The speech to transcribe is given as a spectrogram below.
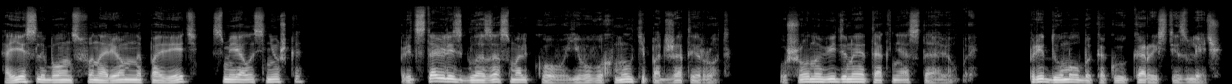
«А если бы он с фонарем на поветь?» — смеялась Нюшка. Представились глаза Смолькова, его в ухмылке поджатый рот. Уж он увиденное так не оставил бы. Придумал бы, какую корысть извлечь.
